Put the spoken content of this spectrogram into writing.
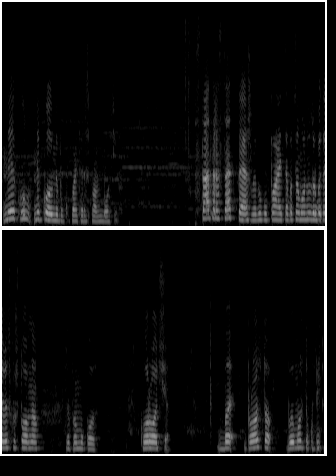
ніколи, ніколи не покупайте респаун босів. Стат теж не покупайте, бо це можна зробити безкоштовно за промокод. Коротше, просто ви можете купити,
